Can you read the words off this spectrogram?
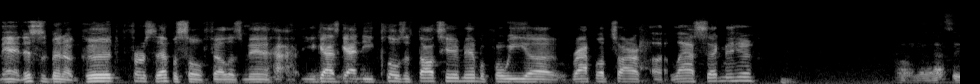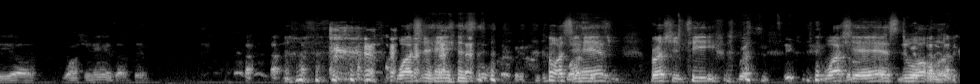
Man, this has been a good first episode, fellas. Man, How- you guys got any closing thoughts here, man? Before we uh, wrap up to our uh, last segment here. Oh man, I say uh, wash your hands out there. Wash your hands, wash your hands, brush your teeth, Brush your teeth. wash your ass, do all of it.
